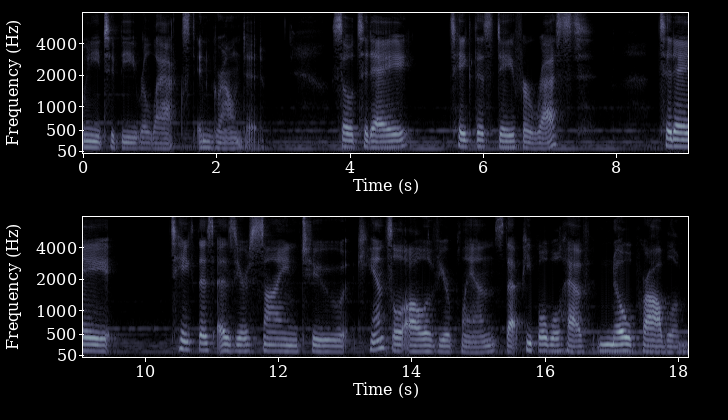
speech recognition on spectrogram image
we need to be relaxed and grounded. So today, take this day for rest. Today, take this as your sign to cancel all of your plans that people will have no problem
